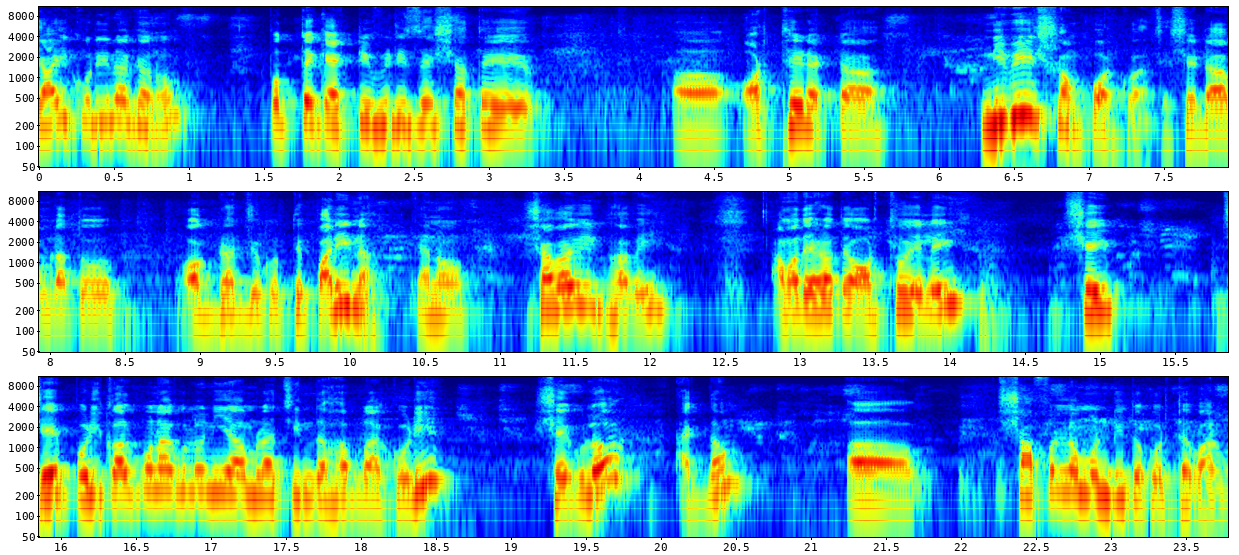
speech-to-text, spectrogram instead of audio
যাই করি না কেন, প্রত্যেক অ্যাক্টিভিটিসের সাথে অর্থের একটা নিবিড় সম্পর্ক আছে। সেটা আমরা তো অগ্রাহ্য করতে পারি না, কেন? স্বাভাবিকভাবেই আমাদের হাতে অর্থ এলেই সেই যে পরিকল্পনাগুলো নিয়ে আমরা চিন্তাভাবনা করি, সেগুলো একদম সাফল্যমণ্ডিত করতে পারব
